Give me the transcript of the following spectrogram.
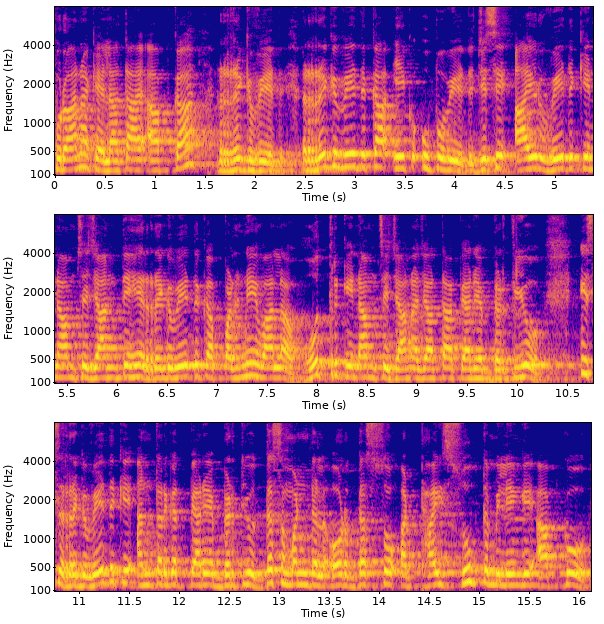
पुराना कहलाता है आपका ऋग्वेद। ऋग्वेद का एक उपवेद, जिसे आयुर्वेद के नाम से जानते हैं, ऋग्वेद का पढ़ने वाला होत्र के नाम से जाना जाता है, प्यारे अभ्यर्थियों। इस ऋग्वेद के अंतर्गत, प्यारे अभ्यर्थियों, दस मंडल और दस सौ अट्ठाईस सूक्त मिलेंगे आपको,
